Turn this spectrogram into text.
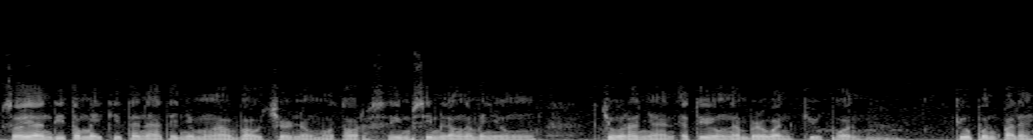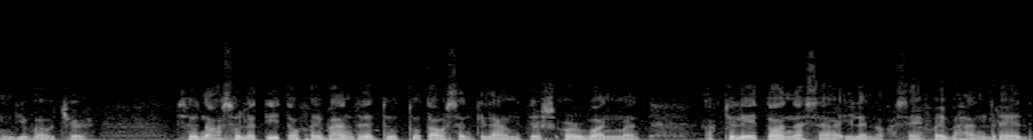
So yan, dito makikita natin yung mga voucher ng motor. Same-same lang naman yung itsura niyan. Ito yung number 1 coupon. Coupon pala, hindi voucher. So nakasulat dito 500 to 2,000 kilometers or 1 month. Actually ito nasa ilan na kasi 530.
